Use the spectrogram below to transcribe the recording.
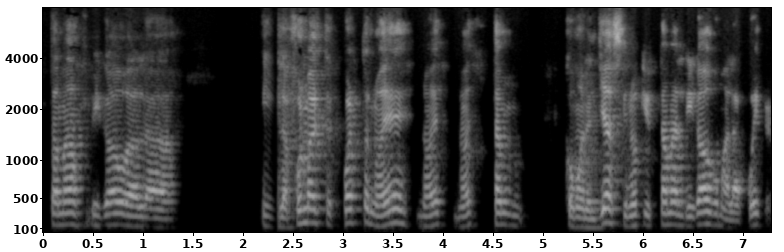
está más ligado a la, y la forma del tres cuartos no es, no es, no es tan como en el jazz, sino que está más ligado como a la cueca.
